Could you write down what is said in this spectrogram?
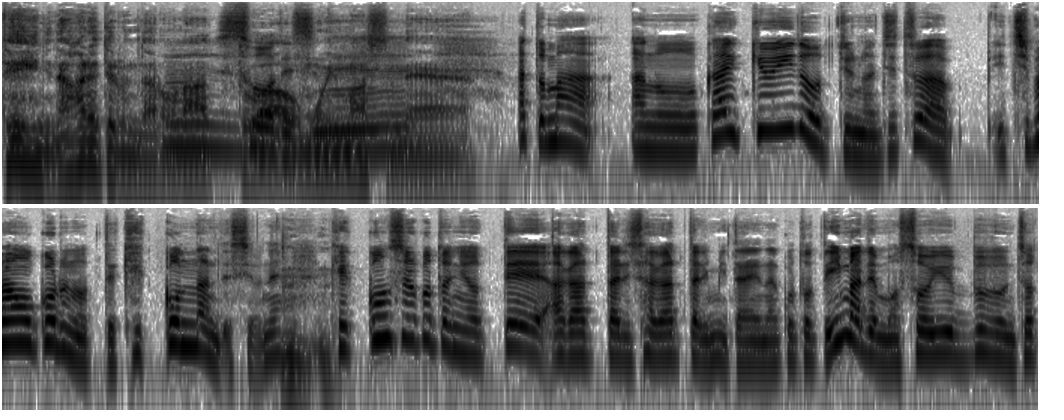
底辺に流れてるんだろうなとはそうですね思いますね。あとまあ、あの、階級移動っていうのは実は一番起こるのって結婚なんですよね。結婚することによって上がったり下がったりみたいなことって今でもそういう部分ちょ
